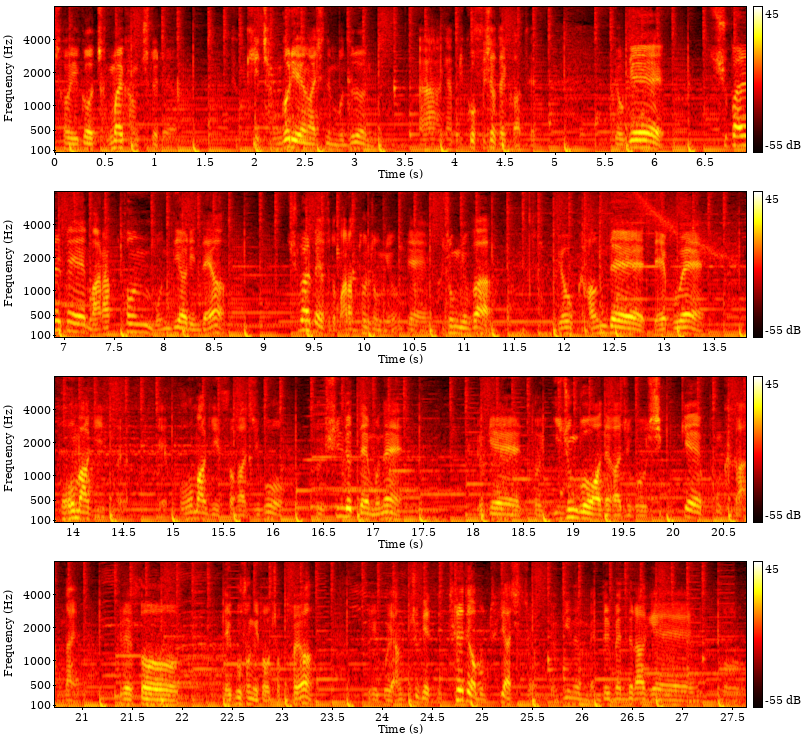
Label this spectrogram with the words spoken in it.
저 이거 정말 강추드려요. 특히 장거리 여행하시는 분들은 아 그냥 믿고 쓰셔도 될 것 같아요. 요게 슈발베 마라톤 몬디얼인데요. 슈발베에서도 마라톤 종류, 예, 그 종류가 요 가운데 내부에 보호막이 있어요. 예, 보호막이 있어가지고 그 쉴드 때문에 이게 또 이중부호가 돼가지고 쉽게 펑크가 안 나요. 그래서 내구성이 더 좋고요. 그리고 양쪽에 트레드가 너무 특이하시죠. 여기는 맨들맨들하게 뭐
